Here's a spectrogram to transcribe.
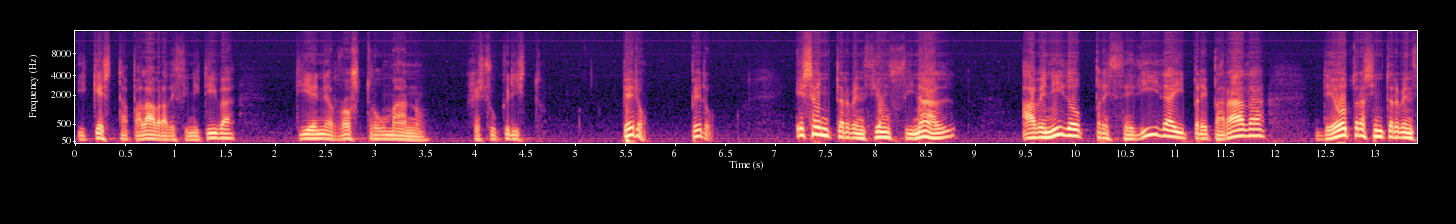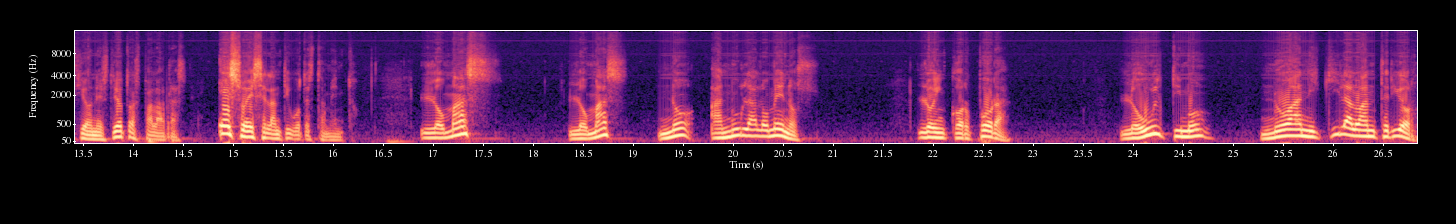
y que esta palabra definitiva tiene rostro humano, Jesucristo. Pero, pero, esa intervención final ha venido precedida y preparada de otras intervenciones, de otras palabras. Eso es el Antiguo Testamento. Lo más, lo más no anula lo menos, lo incorpora. Lo último no aniquila lo anterior,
